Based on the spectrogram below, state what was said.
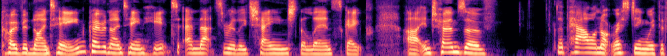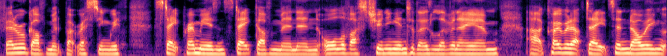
COVID 19. COVID 19 hit, and that's really changed the landscape uh, in terms of the power not resting with the federal government, but resting with state premiers and state government, and all of us tuning into those 11 a.m. Uh, COVID updates and knowing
